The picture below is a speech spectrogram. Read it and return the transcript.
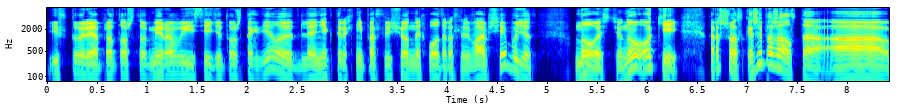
история про то, что мировые сети тоже так делают, для некоторых непосвященных в отрасль вообще будет новостью. Ну, окей. Хорошо, скажи, пожалуйста, а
